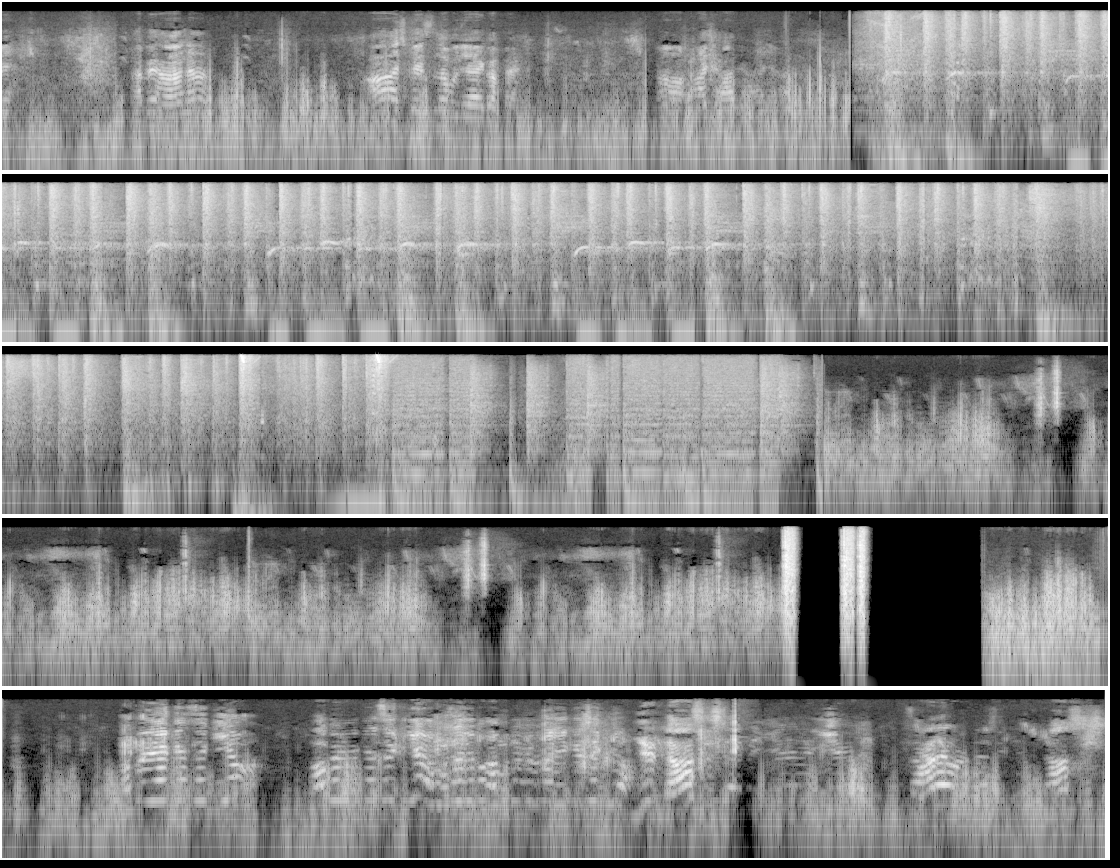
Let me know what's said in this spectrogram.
है अबे आना। आज फैसला हो जाएगा फ़ैन हाँ आज आ जा आ जा। किया? अबे ये कैसे किया? मुझे तो हमको नहीं ये कैसे किया? ये डांस स्टेप ये ये सारे उल्टे डांस ये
